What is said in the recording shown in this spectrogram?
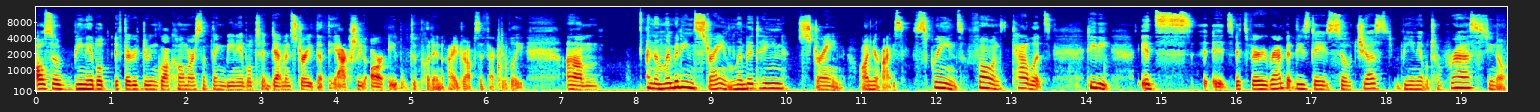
also being able, if they're doing glaucoma or something, being able to demonstrate that they actually are able to put in eye drops effectively. And then limiting strain, limiting strain on your eyes, screens, phones, tablets, TV. It's it's it's very rampant these days. So just being able to rest, you know,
